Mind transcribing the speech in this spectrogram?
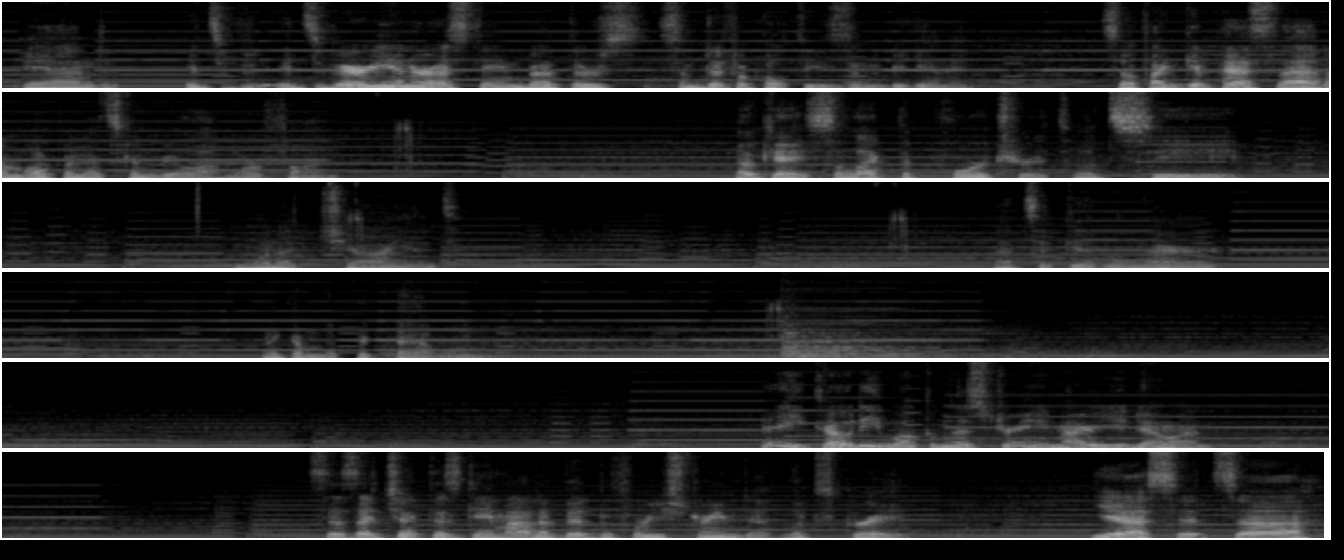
And it's it's very interesting, but there's some difficulties in the beginning. So if I can get past that, I'm hoping it's going to be a lot more fun. Okay, select the portrait. Let's see. We want a giant. That's a good one there. I think I'm going to pick that one. Hey Cody, welcome to the stream. How are you doing? says I checked this game out a bit before you streamed it. Looks great. Yes, it's uh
